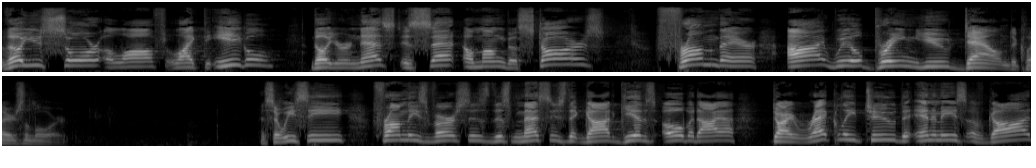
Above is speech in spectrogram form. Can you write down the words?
Though you soar aloft like the eagle, though your nest is set among the stars, from there I will bring you down, declares the Lord. And so we see from these verses this message that God gives Obadiah directly to the enemies of God.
